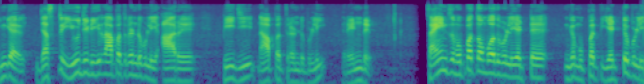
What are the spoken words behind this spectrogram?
இங்கே ஜஸ்ட் யூஜி டிகிரி நாற்பத்தி ரெண்டு புள்ளி ஆறு பிஜி நாற்பத்தி ரெண்டு புள்ளி ரெண்டு. சயின்ஸ் முப்பத்தொம்போது புள்ளி எட்டு இங்கே முப்பத்தி எட்டு புள்ளி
